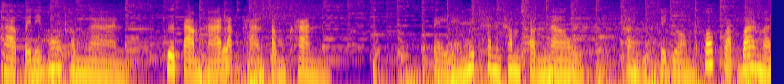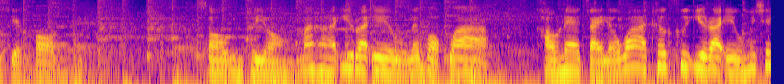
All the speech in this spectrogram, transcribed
พาไปในห้องทำงาน เพื่อตามหาหลักฐานสำคัญ แต่ยังไม่ทันทำสำเนาคังยุนกยอมก็กลับบ้านมาเสียก่อน ซออุนพยองมาหาอิราเอลและบอกว่า เขาแน่ใจแล้วว่าเธอคืออิราเอลไม่ใช่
